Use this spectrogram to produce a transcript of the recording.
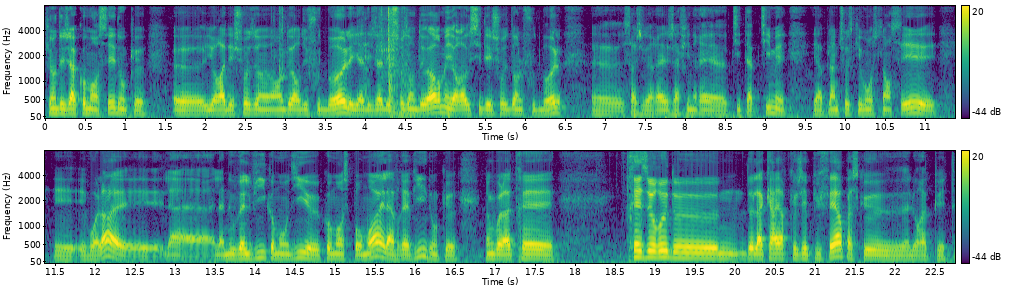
qui, ont déjà commencé. Donc, euh, il y aura des choses en, dehors du football. Il y a déjà des choses en dehors, mais il y aura aussi des choses dans le football. ça, je verrai, j'affinerai petit à petit. Mais il y a plein de choses qui vont se lancer. Et, voilà, la, la, nouvelle vie, comme on dit, commence pour moi et la vraie vie. Donc, donc voilà, très très heureux de, de la carrière que j'ai pu faire parce qu'elle aurait pu être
